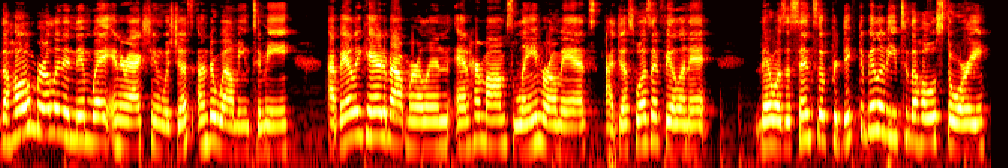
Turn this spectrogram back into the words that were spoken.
The whole Merlin and Nimue interaction was just underwhelming to me. I barely cared about Merlin and her mom's lame romance. I just wasn't feeling it. There was a sense of predictability to the whole story.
